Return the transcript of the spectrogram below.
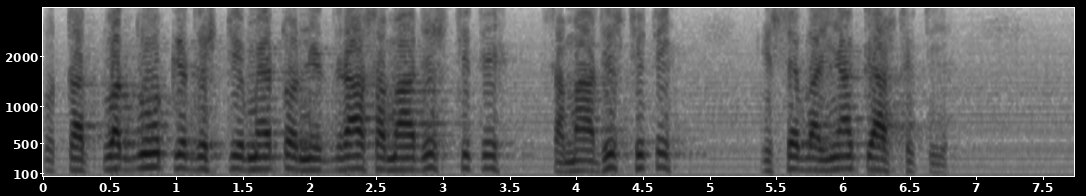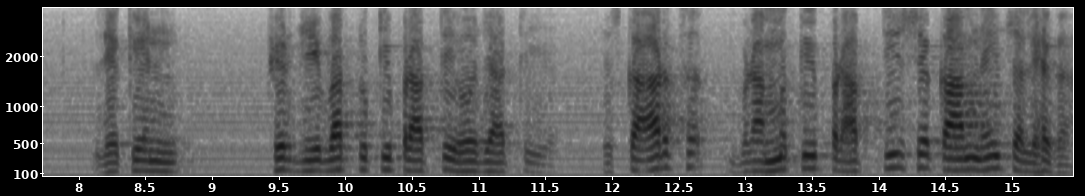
तो तत्वज्ञों की दृष्टि में तो निद्रा समाधि स्थिति समाधि स्थिति, इससे बढ़िया क्या स्थिति है? लेकिन फिर जीवत्व की प्राप्ति हो जाती है। इसका अर्थ, ब्रह्म की प्राप्ति से काम नहीं चलेगा।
